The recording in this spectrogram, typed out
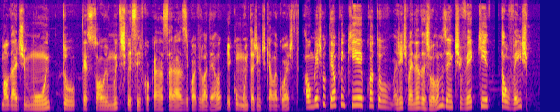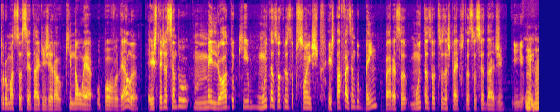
maldade muito pessoal e muito específica com a Sarase e com a vila dela, e com muita gente que ela gosta. Ao mesmo tempo em que, quando a gente vai lendo os volumes, a gente vê que talvez para uma sociedade em geral que não é o povo dela, ele esteja sendo melhor do que muitas outras opções. Ele está fazendo bem para essa, muitos outros aspectos da sociedade. E, Uhum.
